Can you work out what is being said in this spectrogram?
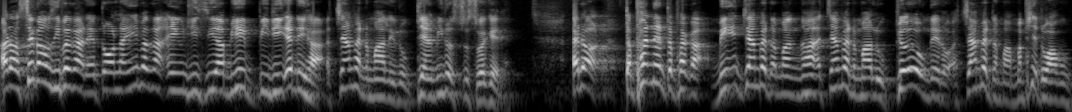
အဲ့တော့စစ်ကောင်စီဘက်ကလည်းတော်လိုင်းဘက်က UNG CRPA PDF တွေဟာအကြမ်းဖက်ဓမ္မလေးလို့ပြန်ပြီးတော့ဆွဆွဲခဲ့တယ်အဲ့တော့တစ်ဖက်နဲ့တစ်ဖက်ကမင်းအကြမ်းဖက်ဓမ္မငါအကြမ်းဖက်ဓမ္မလို့ပြောရုံနဲ့တော့အကြမ်းဖက်ဓမ္မမဖြစ်သွားဘူး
